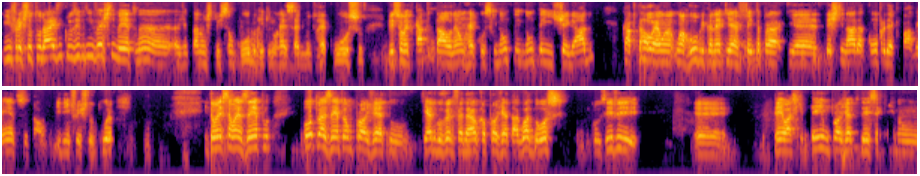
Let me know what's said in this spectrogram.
infraestruturais, inclusive de investimento, né? A gente está numa instituição pública que não recebe muito recurso, principalmente capital, né? Um recurso que não tem, não tem chegado. Capital é uma, uma rúbrica, né? Que é feita para, que é destinada à compra de equipamentos e tal e de infraestrutura. Então esse é um exemplo. Outro exemplo é um projeto que é do governo federal, que é o projeto Água Doce. Inclusive, é, eu acho que tem um projeto desse aqui num,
